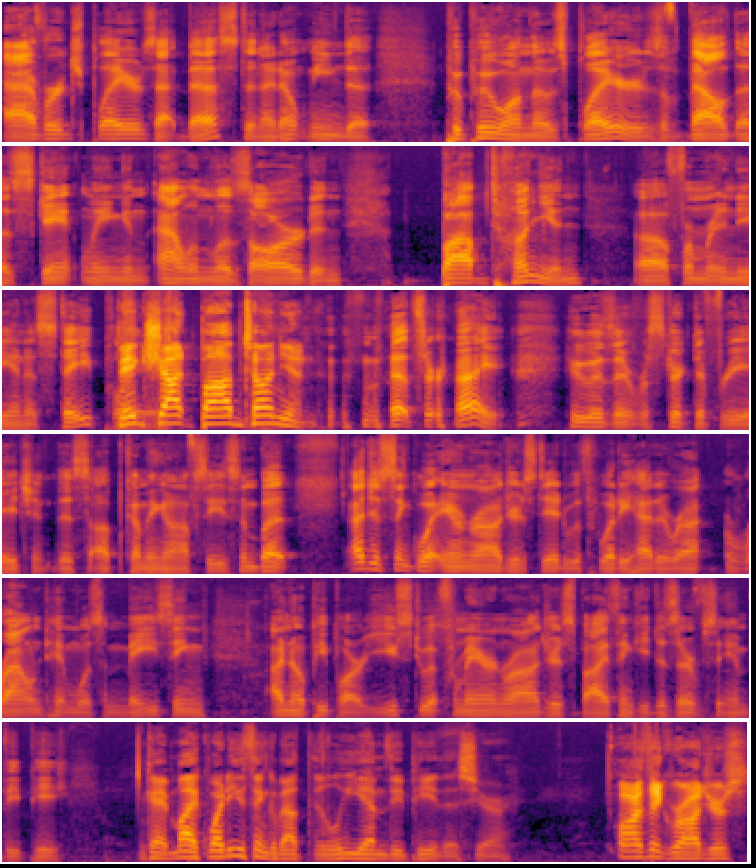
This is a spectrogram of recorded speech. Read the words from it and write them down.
average players at best. And I don't mean to poo poo on those players of Valdes Scantling and Allen Lazard and Bob Tonyan. Uh, former Indiana State player. Big shot Bob Tonyan. That's right. Who is a restricted free agent this upcoming offseason. But I just think what Aaron Rodgers did with what he had ar- around him was amazing. I know people are used to it from Aaron Rodgers, but I think he deserves the MVP. Okay, Mike, what do you think about the league MVP this year? Oh, I think Rodgers.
